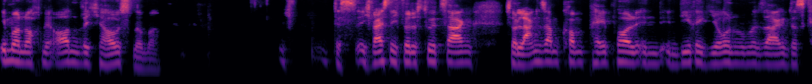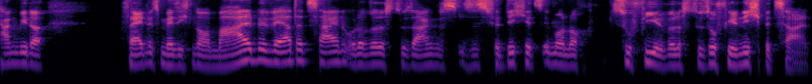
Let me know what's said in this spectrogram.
immer noch eine ordentliche Hausnummer. Ich, das, ich weiß nicht, würdest du jetzt sagen, so langsam kommt PayPal in, in die Region, wo man sagen, das kann wieder verhältnismäßig normal bewertet sein? Oder würdest du sagen, das ist für dich jetzt immer noch zu viel? Würdest du so viel nicht bezahlen?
